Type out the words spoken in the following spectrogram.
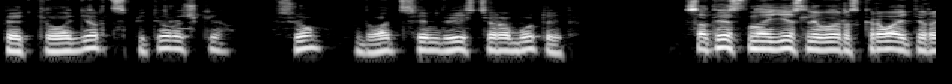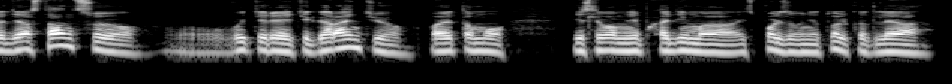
5 килогерц, пятерочки. Все, 27200 работает. Соответственно, если вы раскрываете радиостанцию, вы теряете гарантию, поэтому если вам необходимо использование только для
